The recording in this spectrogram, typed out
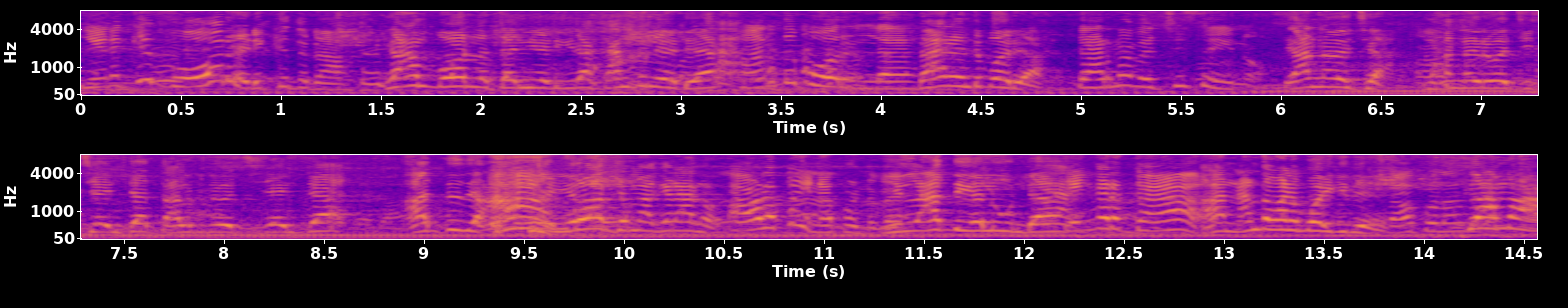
எனக்கு போர் அடிக்குதுடா. ஏன் போர்ல தண்ணி அடிக்கிறா? கந்தல அடி. அந்த போர் இல்ல. வேற எந்த போறியா யாருன்னா வச்சு செய்யணும். எண்ணெய் வச்சா? மன்னர் வச்சு செஞ்சா தளபதி வச்சு செஞ்சா அடுத்தது ஆ என்ன பண்ணுவ? எல்லாத்துக்கும் எழு உண்டா? எங்க இருக்கா? ஆ நந்தவனம் போய்க்குது. ஆமா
